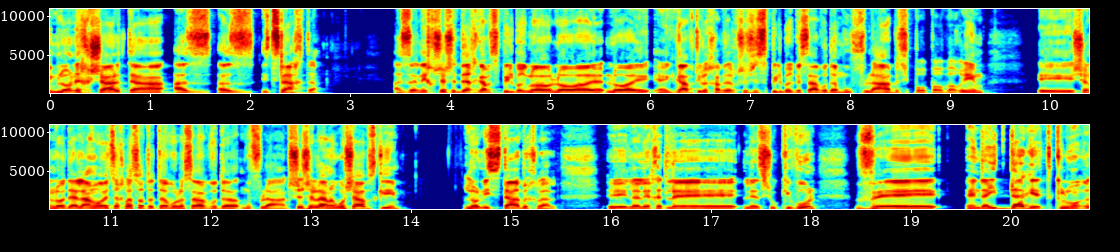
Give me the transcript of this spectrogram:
אם לא נכשלת, אז, אז הצלחת. אז אני חושב שדרך אגב ספילברג, לא, לא, לא הגבתי לך, אבל אני חושב שספילברג עשה עבודה מופלאה בסיפור פרברים, אה, שאני לא יודע למה הוא היה צריך לעשות אותה, אבל הוא עשה עבודה מופלאה. אני חושב שלאנה וושבסקי לא ניסתה בכלל אה, ללכת לאיזשהו כיוון, ו... And I dug it, כלומר,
